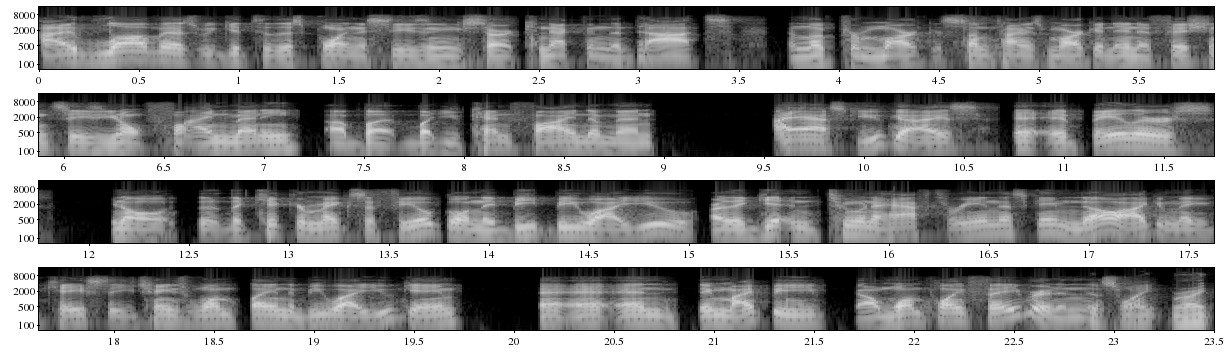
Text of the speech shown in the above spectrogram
I love as we get to this point in the season, you start connecting the dots and look for market. Sometimes market inefficiencies. You don't find many, uh, but but you can find them. And I ask you guys, if Baylor's you know, the, the kicker makes a field goal and they beat BYU, are they getting two and a half, three in this game? No, I can make a case that you change one play in the BYU game and, and, they might be a one point favorite in this point. Right,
